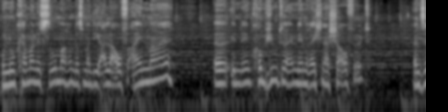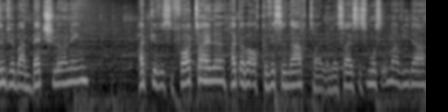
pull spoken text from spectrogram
Und nun kann man es so machen, dass man die alle auf einmal äh, in den Computer, in den Rechner schaufelt. Dann sind wir beim Batch Learning. Hat gewisse Vorteile, hat aber auch gewisse Nachteile. Das heißt, es muss immer wieder,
